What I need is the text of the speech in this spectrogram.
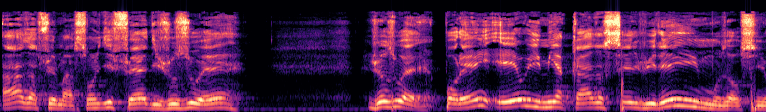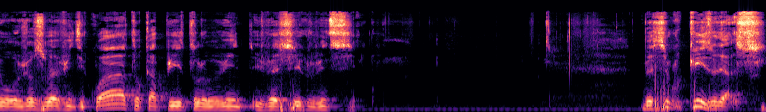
as afirmações de fé de Josué. Josué, porém, eu e minha casa serviremos ao Senhor. Josué 24, capítulo 20, versículo 25. Versículo 15, aliás.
